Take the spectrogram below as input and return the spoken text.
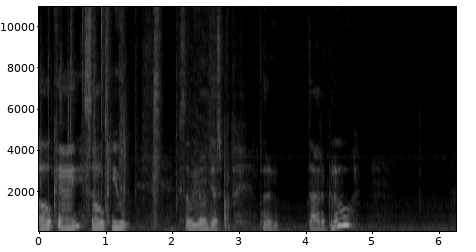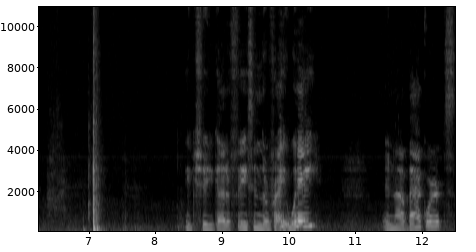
Okay, so cute. So we're going to just put a dot of glue. Make sure you got it facing the right way and not backwards.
